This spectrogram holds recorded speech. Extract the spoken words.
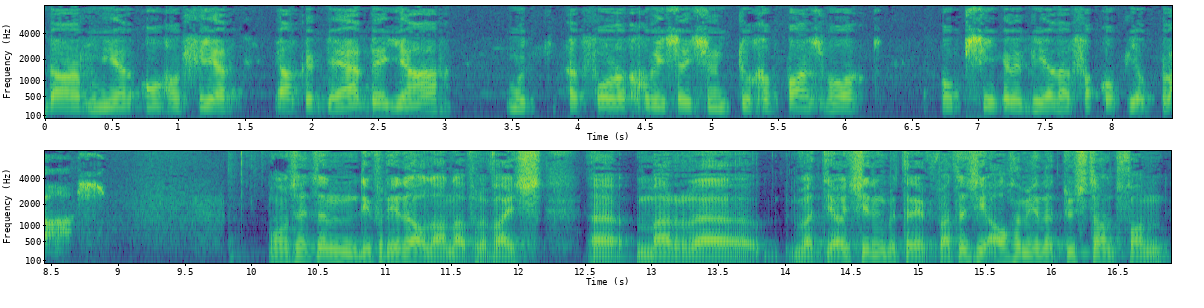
daar meer ongeveer elke derde jaar moet 'n volle groei seisoen toegepas word op sekere dele van op jou plaas. Ons het in die verlede al daarna verwys, uh, maar uh, wat jou siening betref, wat is die algemene toestand van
